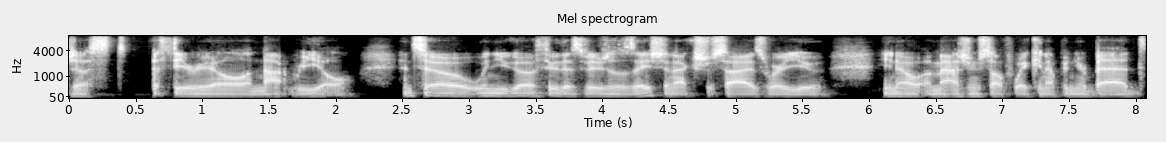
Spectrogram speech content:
just ethereal and not real. And so when you go through this visualization exercise where you, you know, imagine yourself waking up in your bed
